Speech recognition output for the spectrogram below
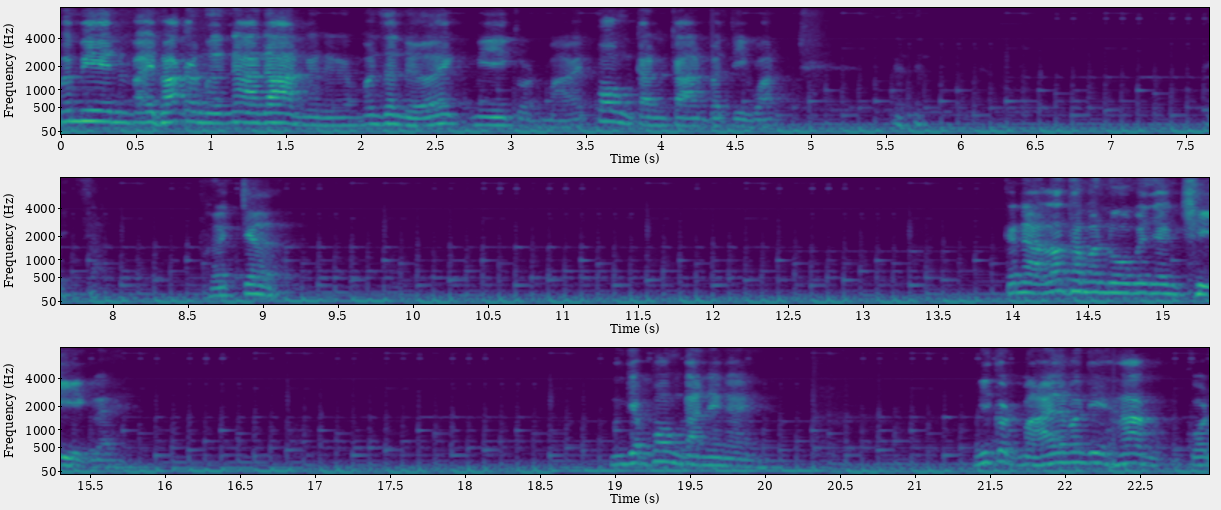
มันมีใบพักการเมืองหน้าด้านกันนะครับมันเสนอให้มีกฎหมายป้องกันการปฏิวัติไอ้สัตว์เพอเจอร์ขนาดรัฐธรรมนูญมันยังฉีกเลย มึงจะป้องกันยังไง มีกฎหมายแล้วบางที่ห้ามคน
